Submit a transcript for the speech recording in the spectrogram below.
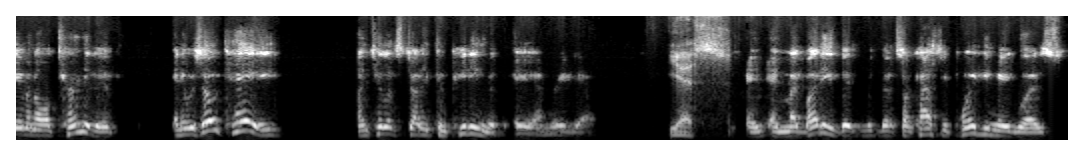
became an alternative. And it was okay until it started competing with AM radio. Yes. And, and my buddy, the, the sarcastic point he made was,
